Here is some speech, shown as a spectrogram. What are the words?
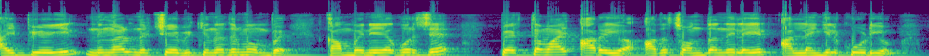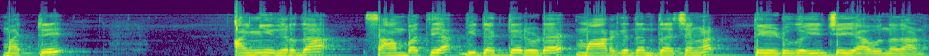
ഐ പി ഒയിൽ നിങ്ങൾ നിക്ഷേപിക്കുന്നതിന് മുമ്പ് കമ്പനിയെക്കുറിച്ച് വ്യക്തമായി അറിയുക. അത് സ്വന്തം നിലയിൽ അല്ലെങ്കിൽ കൂടിയും മറ്റ് അംഗീകൃത സാമ്പത്തിക വിദഗ്ധരുടെ മാർഗനിർദ്ദേശങ്ങൾ തേടുകയും ചെയ്യാവുന്നതാണ്.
